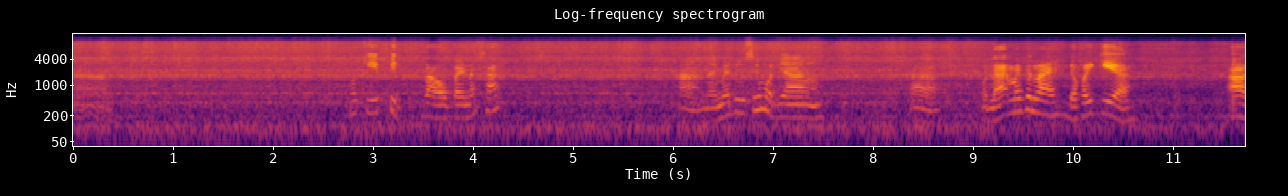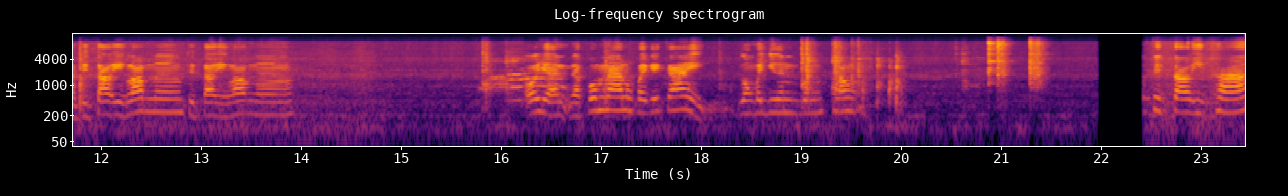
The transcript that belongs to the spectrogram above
อ่า เมื่อกี้ปิดเตาไปนะคะ อ่าไหนแม่ดูซิหมดยัง อ่าหมดแล้วไม่เป็นไรเดี๋ยวค่อยเกลี่ยอ่า ติดเตาอีกรอบนึง ติดเตาอีกรอบนึง โอ้ยอย่าอย่าก้มหน้าลงไปใกล้ๆ ลงไปยืนบนน่องติดเตาอีกครั้ง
